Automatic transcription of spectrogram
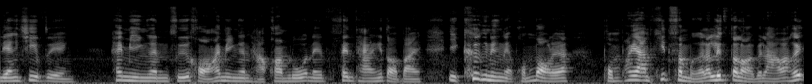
เลี้ยงชีพตัวเอง ให้มีเงินซื้อของให้มีเงินหาความรู้ในเส้นทางนี้ต่อไป อีกครึ่งหนึ่งเนี่ยผมบอกเลยว่าผมพยายามคิดเสมอและลึกตลอดเวลาว่าเฮ้ย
